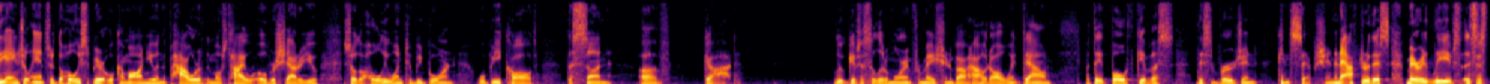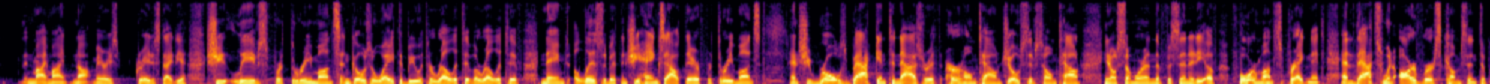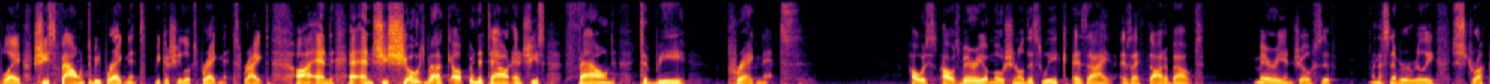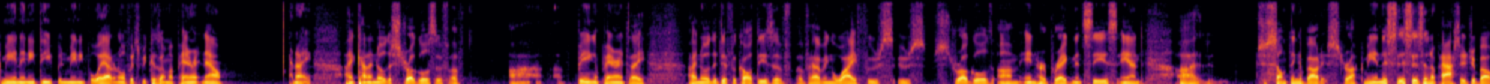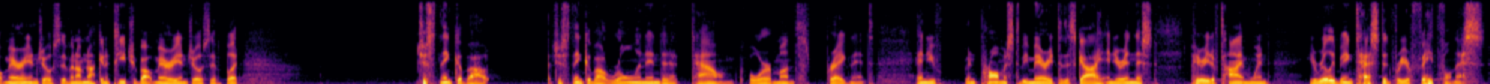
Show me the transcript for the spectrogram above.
The angel answered, The Holy Spirit will come on you, and the power of the Most High will overshadow you. So the Holy One to be born will be called the Son of God. Luke gives us a little more information about how it all went down, but they both give us this virgin conception. And after this, Mary leaves. This is, in my mind, not Mary's greatest idea. She leaves for three months and goes away to be with her relative, a relative named Elizabeth. And she hangs out there for three months and she rolls back into Nazareth, her hometown, Joseph's hometown, you know, somewhere in the vicinity of four months pregnant. And that's when our verse comes into play. She's found to be pregnant because she looks pregnant, right? Uh, and, and she shows back up into town and she's found to be pregnant. I was I was very emotional this week as I as I thought about Mary and Joseph, and that's never really struck me in any deep and meaningful way. I don't know if it's because I'm a parent now, and I I kind of know the struggles of of, uh, of, being a parent. I I know the difficulties of, of having a wife who's who's struggled um, in her pregnancies and. Uh, just something about it struck me. And this, this isn't a passage about Mary and Joseph, and I'm not going to teach about Mary and Joseph, but just think about just think about rolling into town four months pregnant and you've been promised to be married to this guy and you're in this period of time when you're really being tested for your faithfulness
